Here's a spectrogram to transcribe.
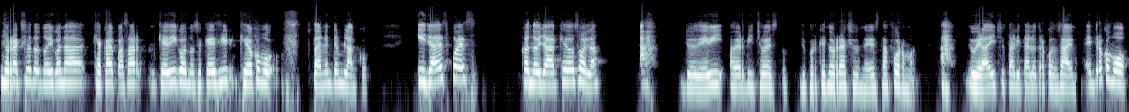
no reacciono, no digo nada, ¿qué acaba de pasar? ¿Qué digo? No sé qué decir, quedo como totalmente en blanco. Y ya después, cuando ya quedo sola, ah, yo debí haber dicho esto, yo por qué no reaccioné de esta forma, ah, hubiera dicho tal y tal otra cosa, o sea, entro como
